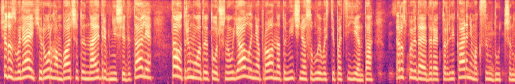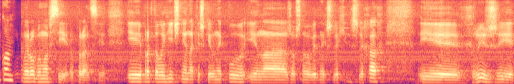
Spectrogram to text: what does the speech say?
що дозволяє хірургам бачити найдрібніші деталі та отримувати точне уявлення про анатомічні особливості пацієнта, розповідає директор лікарні Максим Дудченко. Ми робимо всі операції, і проктологічні на кишківнику, і на жовчновидних шлях- шляхах, і грижі,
